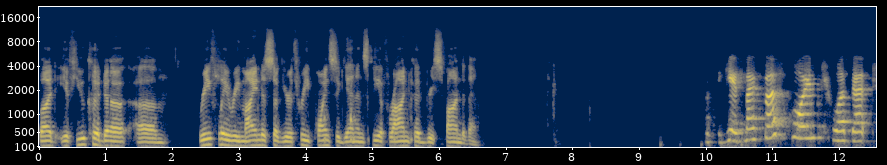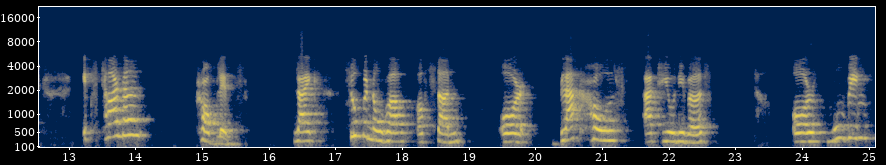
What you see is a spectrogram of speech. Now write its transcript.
But if you could uh, um, briefly remind us of your three points again and see if Ron could respond to them. Yes, my first point was that external problems like supernova of sun or black holes at universe or moving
